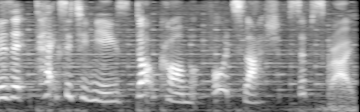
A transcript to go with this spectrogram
visit techcitynews.com forward slash subscribe.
